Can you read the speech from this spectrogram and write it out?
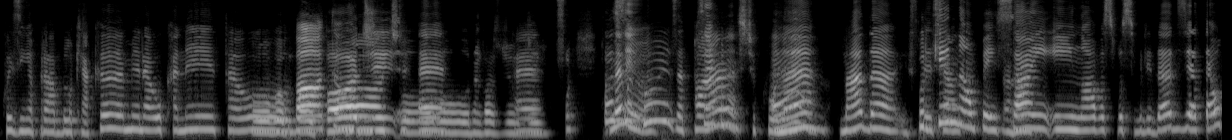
coisinha para bloquear a câmera, ou caneta, Ou, ou ou bottom, pod, bote, ou, é. ou negócio de, É. de- Então, mesma assim, coisa, plástico, é. né? Nada Por que especial. não pensar Aham. em, em novas possibilidades e até o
